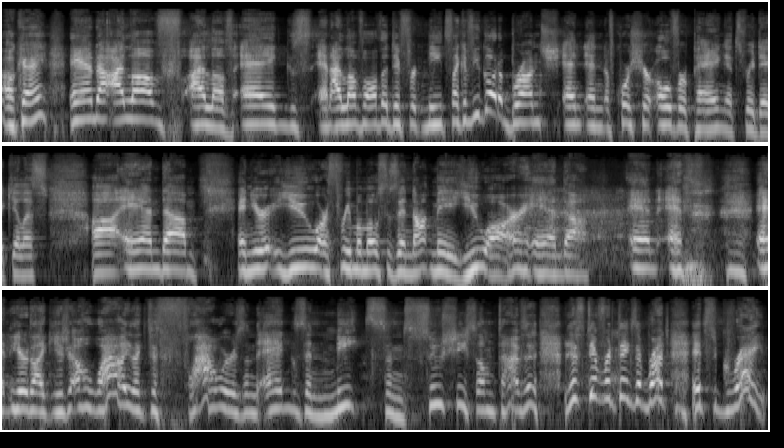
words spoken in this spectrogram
okay? And uh, i love i love eggs and i love all the different meats. Like if you go to brunch and, and of course you're overpaying it's ridiculous uh, and um, and you're you are three mimosas and not me you are and uh, and and and you're like you're oh wow you're like just flowers and eggs and meats and sushi sometimes. Just different things at brunch. It's great.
